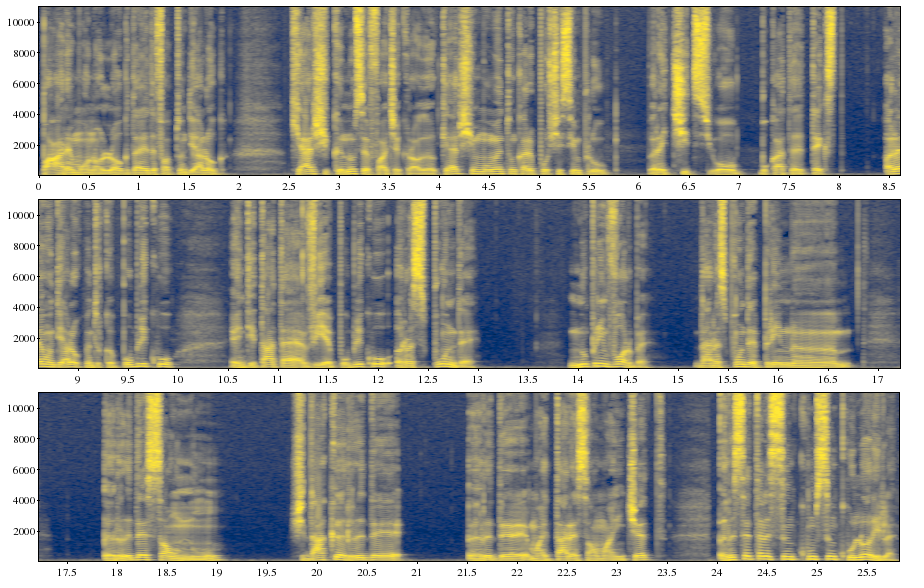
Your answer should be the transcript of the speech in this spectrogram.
pare monolog, dar e de fapt un dialog. Chiar și când nu se face crowdwork, chiar și în momentul în care pur și simplu reciți o bucată de text, ăla e un dialog, pentru că publicul, entitatea aia vie, publicul, răspunde, nu prin vorbe, dar răspunde prin uh, râde sau nu și dacă râde, râde mai tare sau mai încet, râsetele sunt cum sunt culorile.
